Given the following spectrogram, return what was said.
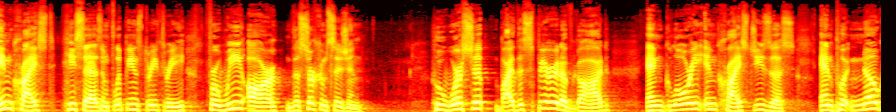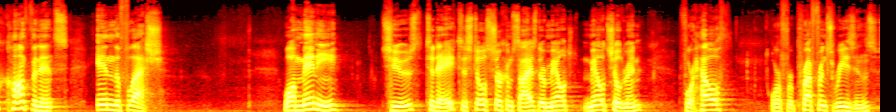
in Christ, he says in Philippians 3 3, for we are the circumcision who worship by the Spirit of God and glory in Christ Jesus and put no confidence in the flesh. While many choose today to still circumcise their male, male children for health or for preference reasons,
